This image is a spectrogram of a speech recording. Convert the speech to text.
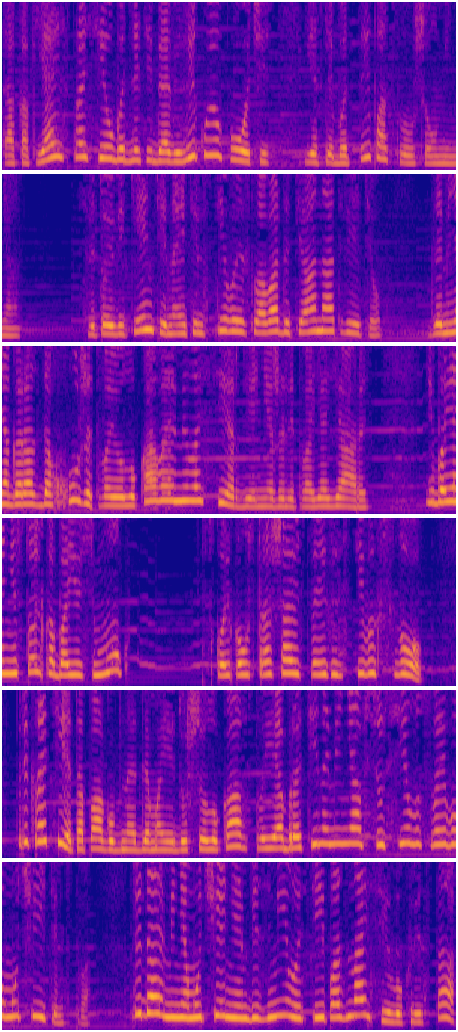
так как я и спросил бы для тебя великую почесть, если бы ты послушал меня». Святой Викентий на эти льстивые слова Датиана ответил, «Для меня гораздо хуже твое лукавое милосердие, нежели твоя ярость, ибо я не столько боюсь мук, сколько устрашаюсь твоих льстивых слов. Прекрати это пагубное для моей души лукавство и обрати на меня всю силу своего мучительства. Предай меня мучениям без милости и познай силу Христа,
